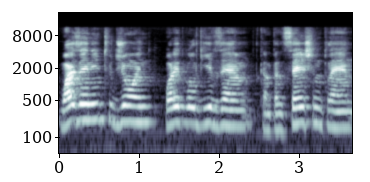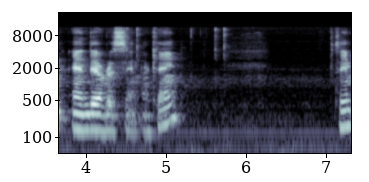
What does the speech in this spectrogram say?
why they need to join what it will give them compensation plan and everything okay? See?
